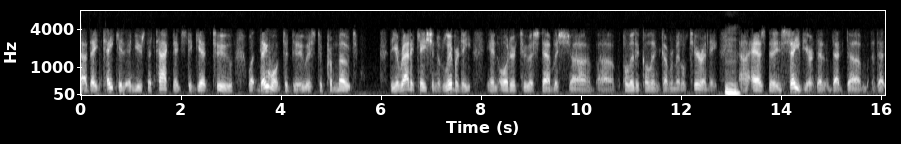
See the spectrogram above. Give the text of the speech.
uh, they take it and use the tactics to get to what they want to do is to promote the eradication of liberty in order to establish uh, uh, political and governmental tyranny mm. uh, as the savior that that um, that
